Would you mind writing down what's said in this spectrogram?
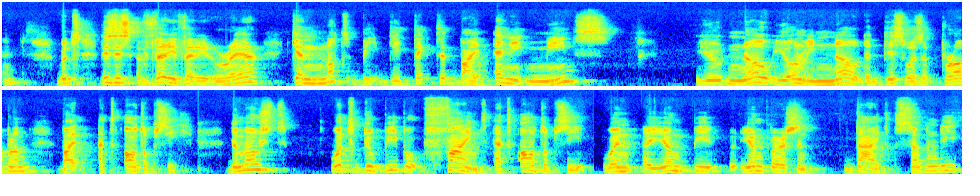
Eh? But this is very, very rare, cannot be detected by any means. You know, you only know that this was a problem by at autopsy. The most what do people find at autopsy when a young, pe- young person died suddenly?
